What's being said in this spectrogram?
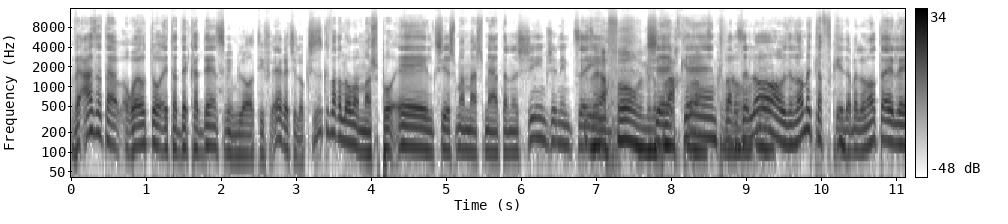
ואז אתה רואה אותו, את הדקדנס במלוא התפארת שלו, כשזה כבר לא ממש פועל, כשיש ממש מעט אנשים שנמצאים. זה אפור ומלוכלך כבר. כן, אז כבר זה לא, זה לא מתפקד. המלונות האלה,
